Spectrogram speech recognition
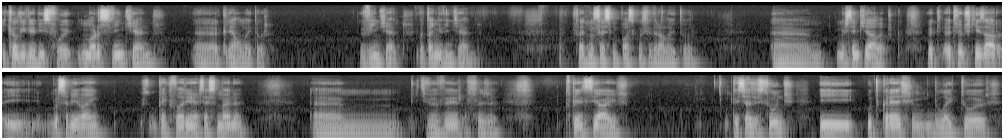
e que a Lídia disse foi: demora-se 20 anos uh, a criar um leitor. 20 anos. Eu tenho 20 anos. Portanto, não sei se me posso considerar leitor mas tem piada, porque eu, eu tive a pesquisar e não sabia bem o que é que falaria nesta semana. Um, e estive a ver, ou seja, potenciais, potenciais assuntos e o decréscimo de leitores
